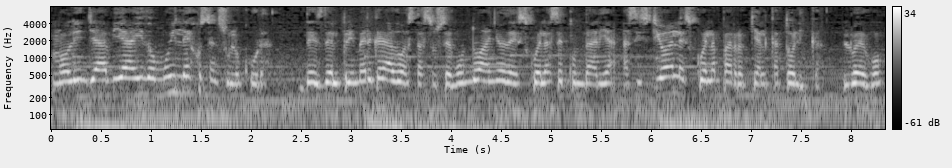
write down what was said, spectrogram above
Molin ya había ido muy lejos en su locura. Desde el primer grado hasta su segundo año de escuela secundaria asistió a la escuela parroquial católica. Luego,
